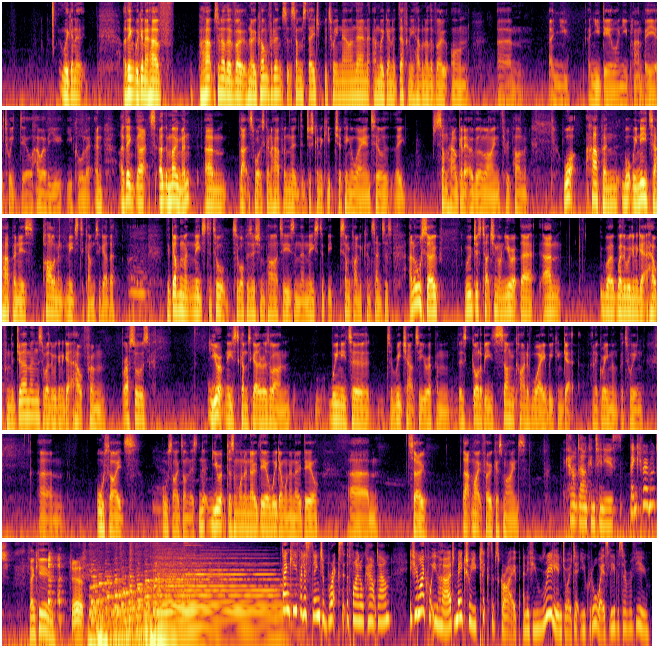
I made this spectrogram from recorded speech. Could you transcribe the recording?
we're gonna. I think we're gonna have perhaps another vote of no confidence at some stage between now and then, and we're gonna definitely have another vote on um, a new a new deal, a new plan B, a tweak deal, however you, you call it. And I think that's at the moment um, that's what's going to happen. They're, they're just going to keep chipping away until they somehow get it over the line through Parliament. What happened? What we need to happen is Parliament needs to come together. Uh, the government needs to talk to opposition parties, and there needs to be some kind of consensus. And also, we were just touching on Europe there. Um, whether we're going to get help from the Germans, whether we're going to get help from Brussels, Europe needs to come together as well, and we need to to reach out to Europe. And there's got to be some kind of way we can get an agreement between um, all sides, yeah. all sides on this. N- Europe doesn't want a no deal. We don't want a no deal. Um, so that might focus minds. The countdown continues. Thank you very much. Thank you. Cheers. Thank you for listening to Brexit the Final Countdown. If you like what you heard, make sure you click subscribe, and if you really enjoyed it, you could always leave us a review.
